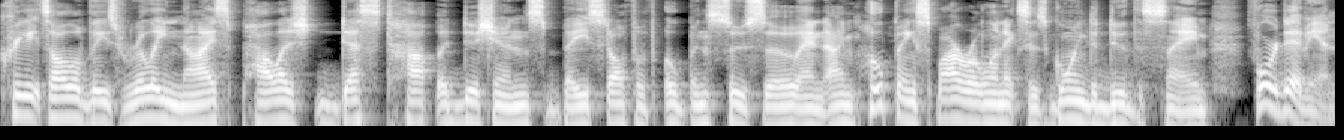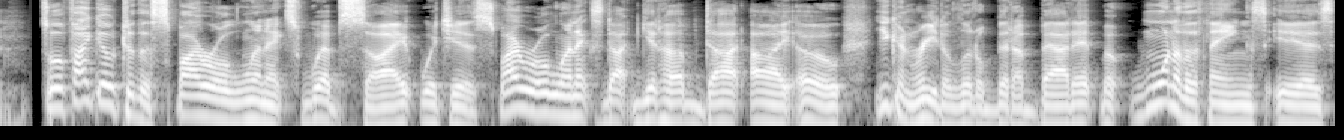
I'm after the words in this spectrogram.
creates all of these really nice polished desktop editions based off of OpenSUSE, and I'm hoping Spiral Linux is going to do the same for Debian. So if I go to the Spiral Linux website, which is spirallinux.github.io, you can read a little bit about it, but one of the things is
